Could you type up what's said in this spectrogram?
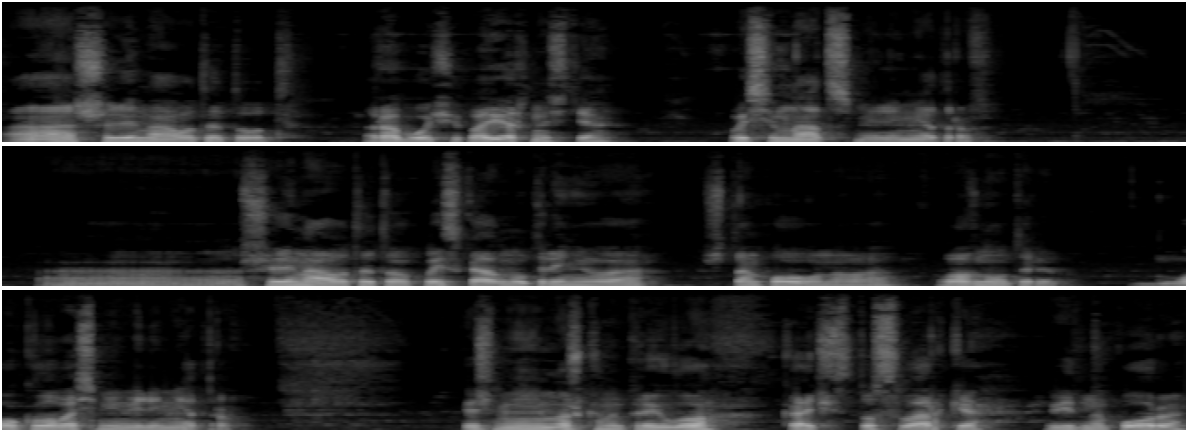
а ширина вот этой вот рабочей поверхности 18 миллиметров. А, ширина вот этого пояска внутреннего, штампованного вовнутрь, около 8 миллиметров. Конечно, меня немножко напрягло качество сварки. Видно поры.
